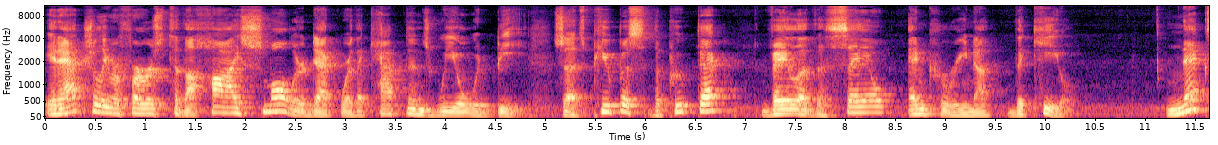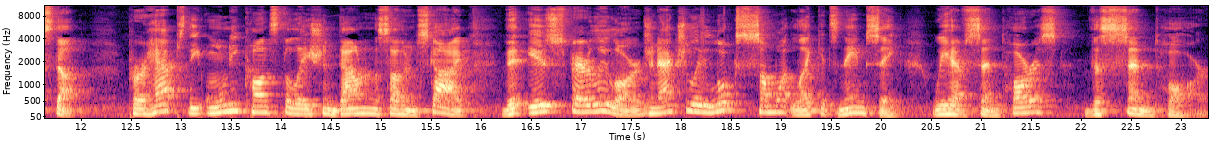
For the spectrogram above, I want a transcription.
It actually refers to the high, smaller deck where the captain's wheel would be. So that's Puppis, the poop deck, Vela, the sail, and Carina, the keel. Next up, perhaps the only constellation down in the southern sky that is fairly large and actually looks somewhat like its namesake. We have Centaurus, the centaur.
